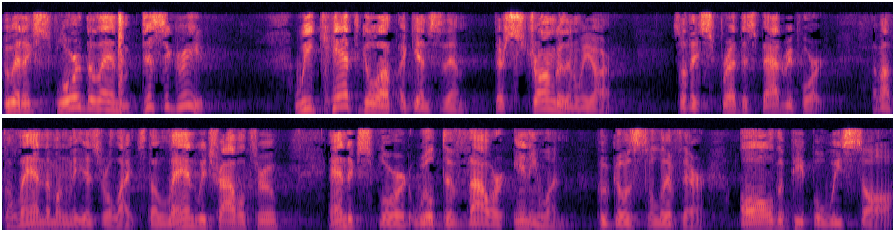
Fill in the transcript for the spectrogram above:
who had explored the land disagreed. We can't go up against them. They're stronger than we are. So they spread this bad report about the land among the Israelites. The land we traveled through and explored will devour anyone who goes to live there. All the people we saw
